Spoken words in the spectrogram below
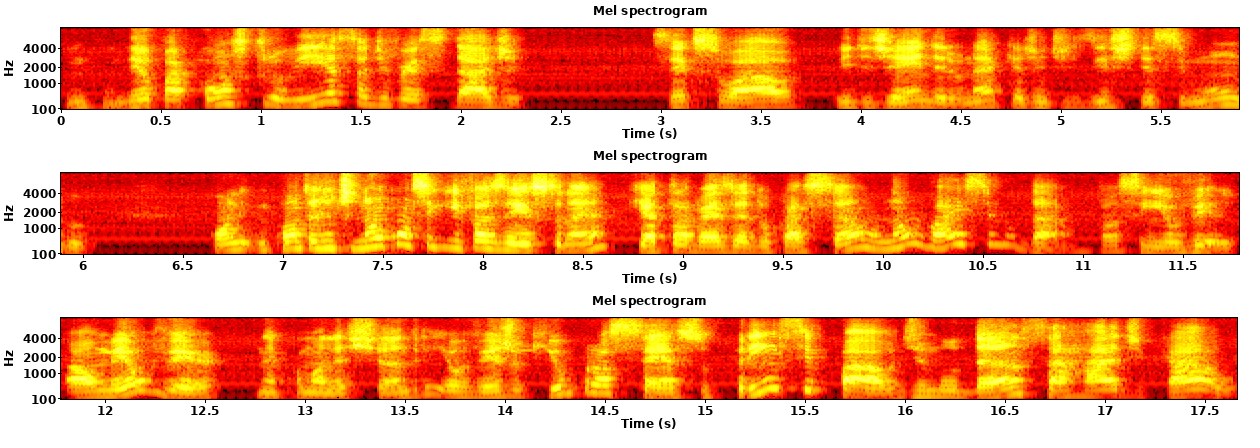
entendeu? Para construir essa diversidade sexual e de gênero, né, que a gente existe nesse mundo, enquanto a gente não conseguir fazer isso, né, que é através da educação, não vai se mudar. Então, assim, eu ve, ao meu ver, né, como Alexandre, eu vejo que o processo principal de mudança radical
